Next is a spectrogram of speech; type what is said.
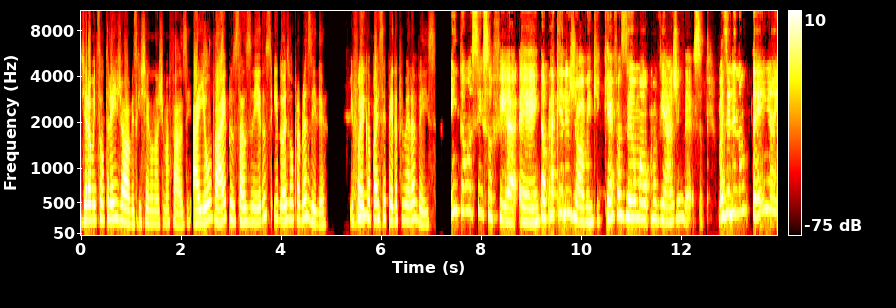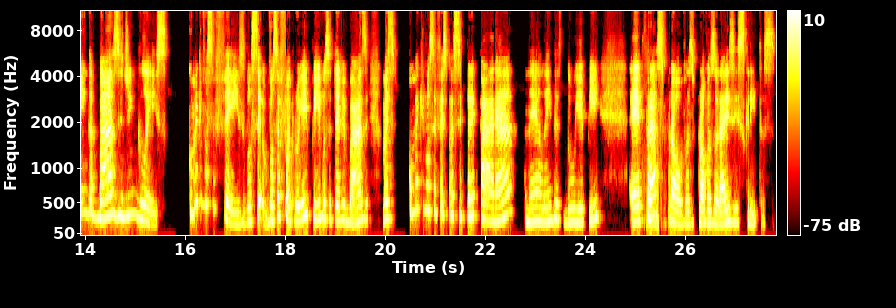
Geralmente são três jovens que chegam na última fase. Aí um vai para os Estados Unidos e dois vão para Brasília. E foi E- que eu participei da primeira vez. Então, assim, Sofia, é, então para aquele jovem que quer fazer uma, uma viagem dessa, mas ele não tem ainda base de inglês, como é que você fez? Você, você foi para o IAP, você teve base, mas como é que você fez para se preparar, né, além de- do IAP, para as provas, provas orais e escritas?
